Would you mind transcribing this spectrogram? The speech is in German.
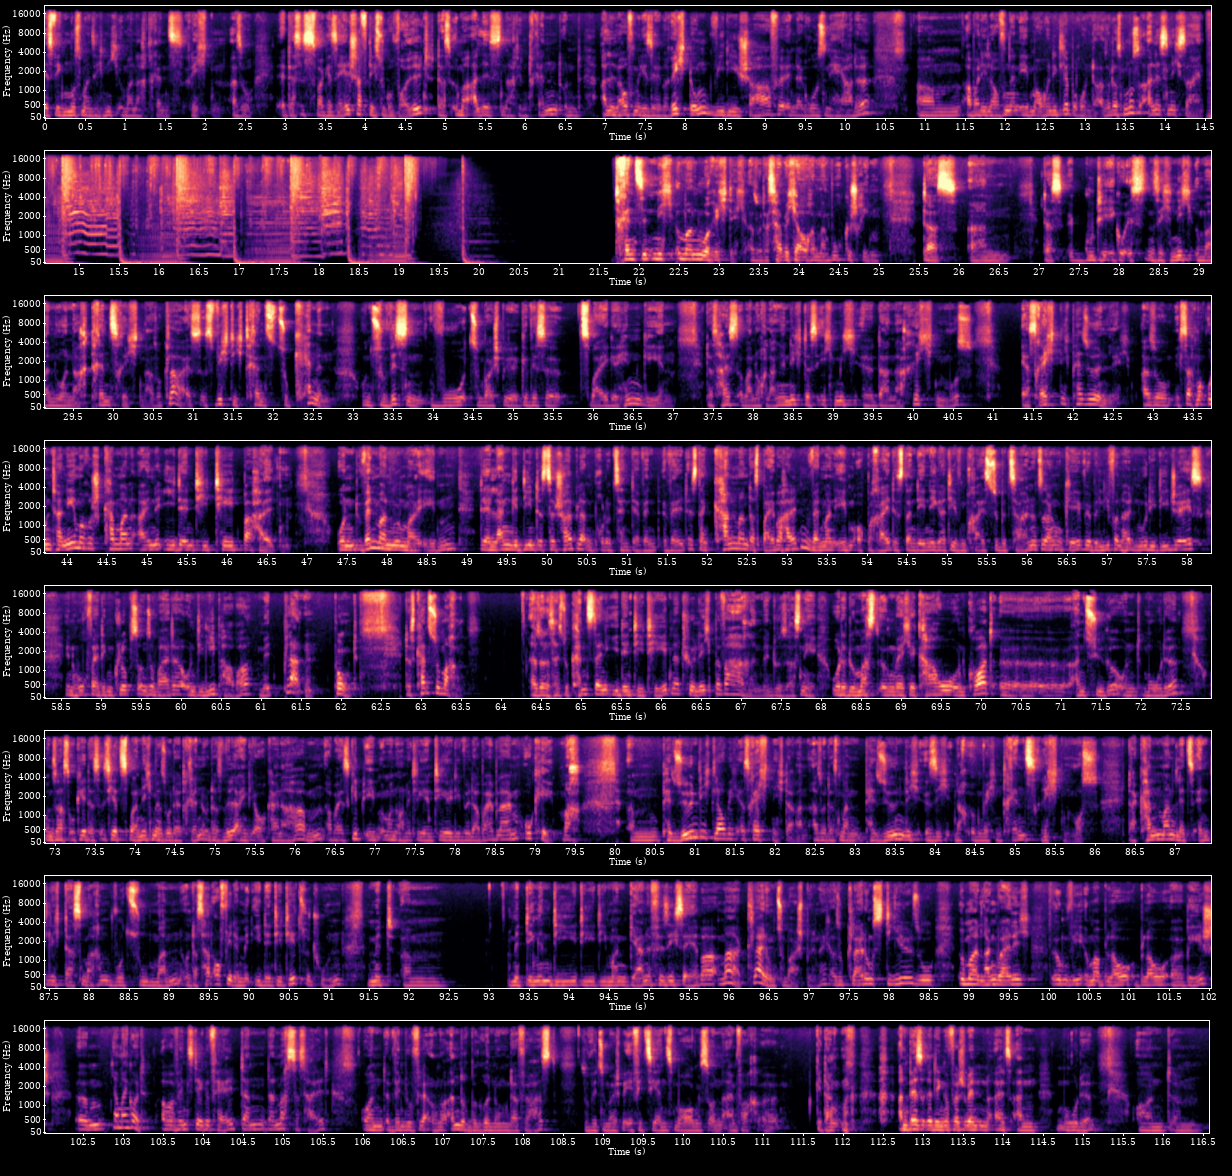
Deswegen muss man sich nicht immer nach Trends richten. Also äh, das ist zwar gesellschaftlich so gewollt, dass immer alles nach dem Trend und alle laufen in dieselbe Richtung wie die Schafe in der großen Herde, ähm, aber die laufen dann eben auch in die Klippe runter. Also das muss alles nicht sein. Trends sind nicht immer nur richtig. Also das habe ich ja auch in meinem Buch geschrieben, dass, ähm, dass gute Egoisten sich nicht immer nur nach Trends richten. Also klar, es ist wichtig, Trends zu kennen und zu wissen, wo zum Beispiel gewisse Zweige hingehen. Das heißt aber noch lange nicht, dass ich mich äh, danach richten muss. Erst recht nicht persönlich. Also ich sage mal, unternehmerisch kann man eine Identität behalten. Und wenn man nun mal eben der lang gedienteste Schallplattenproduzent der Welt ist, dann kann man das beibehalten, wenn man eben auch bereit ist, dann den negativen Preis zu bezahlen und zu sagen, okay, wir beliefern halt nur die DJs in hochwertigen Clubs und so weiter und die Liebhaber mit Platten. Punkt. Das kannst du machen. Also das heißt, du kannst deine Identität natürlich bewahren, wenn du sagst, nee, oder du machst irgendwelche Karo- und Kord-Anzüge und Mode und sagst, okay, das ist jetzt zwar nicht mehr so der Trend und das will eigentlich auch keiner haben, aber es gibt eben immer noch eine Klientel, die will dabei bleiben. Okay, mach. Ähm, persönlich glaube ich erst recht nicht daran, also dass man persönlich sich nach irgendwelchen Trends richten muss. Da kann man letztendlich das machen, wozu man, und das hat auch wieder mit Identität zu tun, mit... Ähm, mit Dingen, die, die, die man gerne für sich selber mag. Kleidung zum Beispiel. Nicht? Also Kleidungsstil, so immer langweilig, irgendwie immer blau, blau äh, beige. Ähm, ja, mein Gott, aber wenn es dir gefällt, dann, dann machst du das halt. Und wenn du vielleicht auch noch andere Begründungen dafür hast, so wie zum Beispiel Effizienz morgens und einfach äh, Gedanken an bessere Dinge verschwenden als an Mode. Und ähm,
